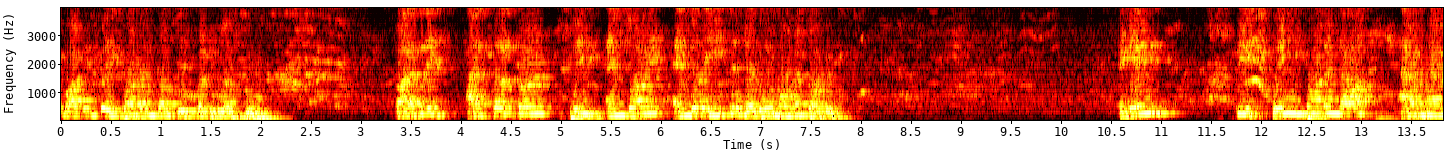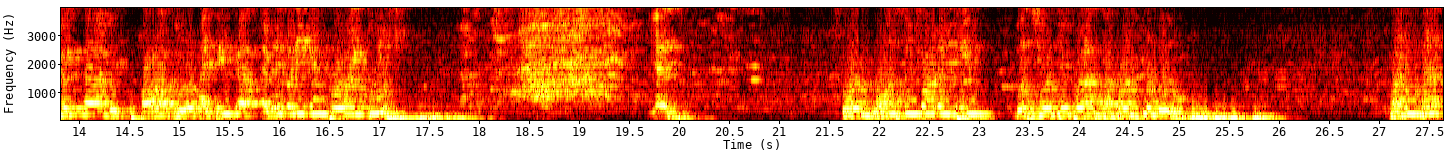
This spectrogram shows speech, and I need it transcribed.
what is the importance of this particular phase. So as I, as sir told, please enjoy, enjoy each and every moment of it. Again, see, three important asks I am having uh, with all of you. I think uh, everybody can follow English. Yes. So most important thing which you people are supposed to do. What is that?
